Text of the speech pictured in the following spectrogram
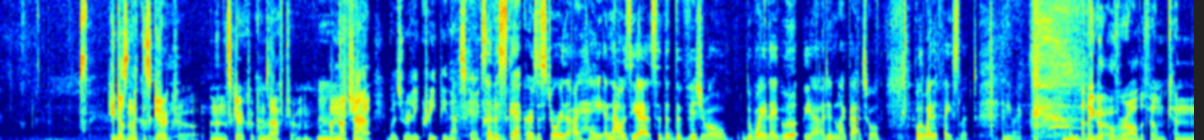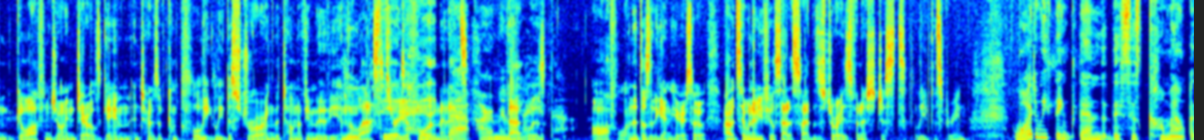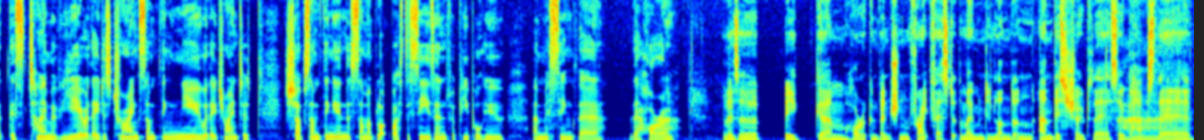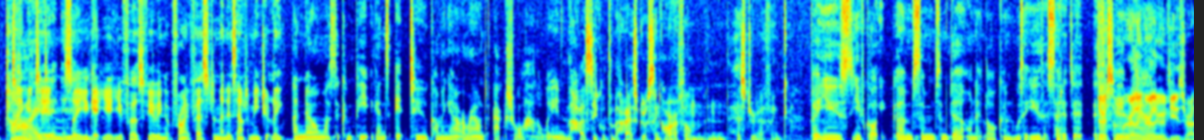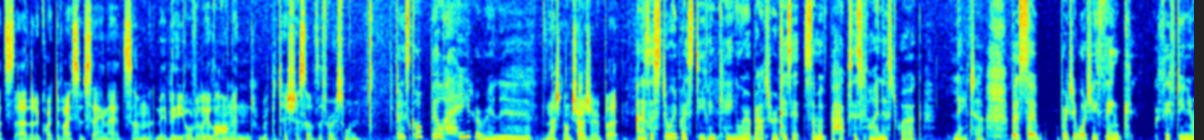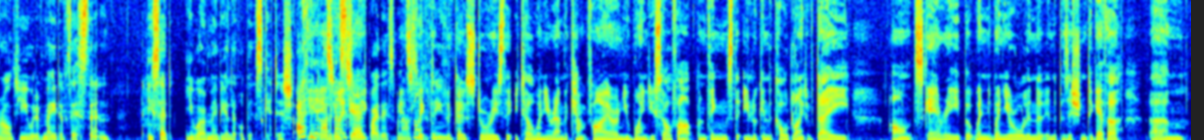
He doesn't like the scarecrow and then the scarecrow comes after him Mm. I'm not sure that was really creepy. That scarecrow. So the scarecrow is a story that I hate, and that was yeah. So the the visual, the way they, ugh, yeah, I didn't like that at all. Well, the way the face looked. Anyway, I think overall the film can go off and join Gerald's game in terms of completely destroying the tone of your movie in the last three or four minutes. that. I remember that you was awful, and it does it again here. So I would say whenever you feel satisfied that the story is finished, just leave the screen. why do we think then that this has come out at this time of year? Are they just trying something new? Are they trying to shove something in the summer blockbuster season for people who are missing their their horror? There's a big um, horror convention, Fright Fest, at the moment in London, and this showed there. So perhaps Ah, they're tying tied it it in, so you get your, your first viewing at Fright Fest, and then it's out immediately. And no one wants to compete against it too, coming out around actual Halloween. The high sequel to the highest grossing horror film in history, I think. But you, you've got um, some some dirt on it, Lorcan. Was it you that said it? it there are some early early reviews rats, uh, that are quite divisive, saying that it's um, maybe overly long and repetitious of the first one. But it's got Bill Hader in it. National treasure, but And it's a story by Stephen King, and we're about to revisit some of perhaps his finest work later. But so, Bridget, what do you think 15 year old you would have made of this then? You said you were maybe a little bit skittish. I think Yeah, I'd have been like- it's scared like- by this when I was like 15. The, the ghost stories that you tell when you're around the campfire and you wind yourself up, and things that you look in the cold light of day aren't scary, but when when you're all in the in the position together, um,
